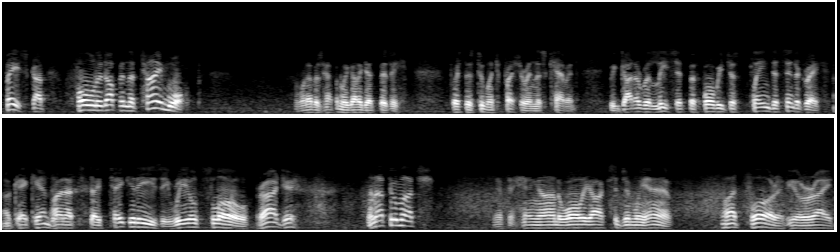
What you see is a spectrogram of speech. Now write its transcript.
space, got folded up in the time warp. Whatever's happened, we got to get busy. First, there's too much pressure in this cabin. We got to release it before we just plain disintegrate. Okay, Kent. Why not stay, take it easy, real slow. Roger. And not too much. We have to hang on to all the oxygen we have. What for, if you're right?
